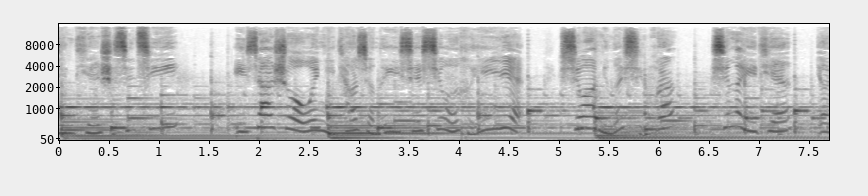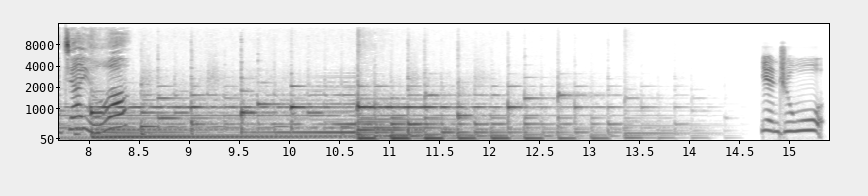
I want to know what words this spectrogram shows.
今天是星期一，以下是我为你挑选的一些新闻和音乐，希望你能喜欢。新的一天要加油哦！燕之屋，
